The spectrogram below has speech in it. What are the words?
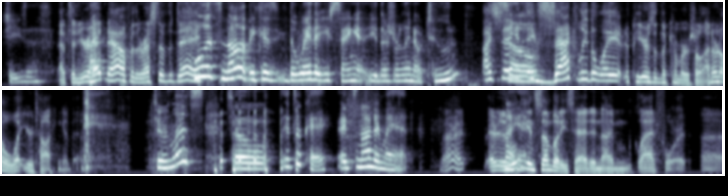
Jesus. That's in your head now for the rest of the day. Well, it's not because the way that you sang it, you, there's really no tune. I sang so- it exactly the way it appears in the commercial. I don't know what you're talking about. tuneless. So it's okay. It's not in my head. All right. It Not will yet. be in somebody's head, and I'm glad for it. Uh,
